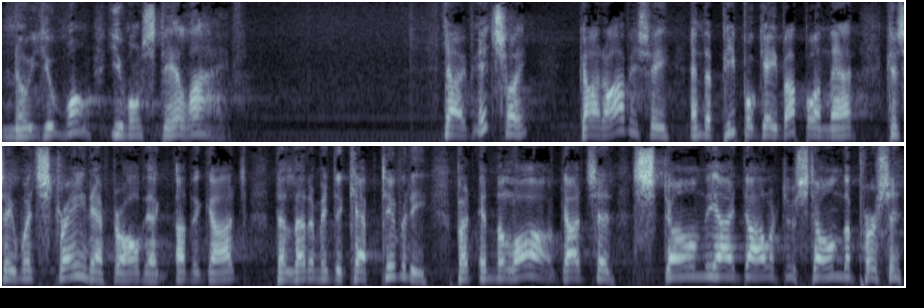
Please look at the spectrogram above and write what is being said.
No, you won't. You won't stay alive. Now, eventually, God obviously, and the people gave up on that because they went straying after all the other gods that led them into captivity. But in the law, God said, Stone the idolater, stone the person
